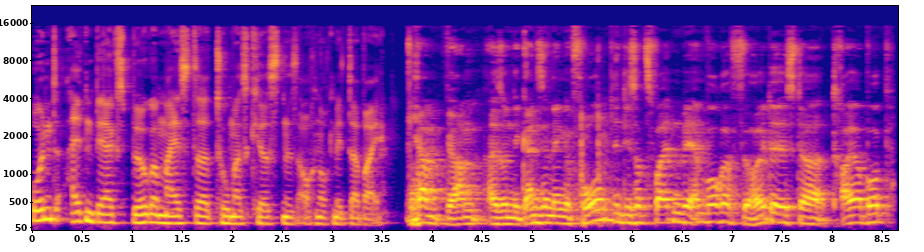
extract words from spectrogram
Und Altenbergs Bürgermeister Thomas Kirsten ist auch noch mit dabei. Ja, wir haben also eine ganze Menge vor in dieser zweiten WM-Woche. Für heute ist der Dreierbob,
